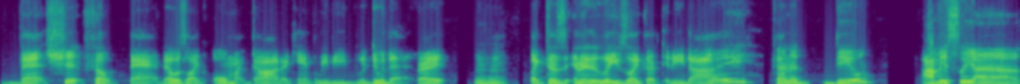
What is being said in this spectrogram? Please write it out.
that shit felt bad. That was like, oh my god, I can't believe he would do that, right? Mm-hmm. Like, does and then it leaves like a did he die kind of deal? Obviously, uh,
